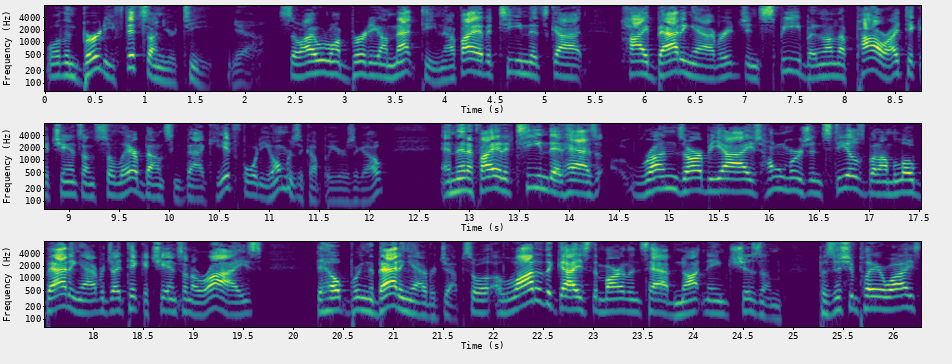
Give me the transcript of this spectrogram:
Well, then Berti fits on your team. Yeah. So I would want Berti on that team. Now, if I have a team that's got high batting average and speed, but not enough power, I take a chance on Soler bouncing back. He hit 40 homers a couple years ago. And then if I had a team that has runs, RBIs, homers, and steals, but I'm low batting average, I take a chance on Arraez to help bring the batting average up. So a lot of the guys the Marlins have, not named Chisholm, position player wise,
